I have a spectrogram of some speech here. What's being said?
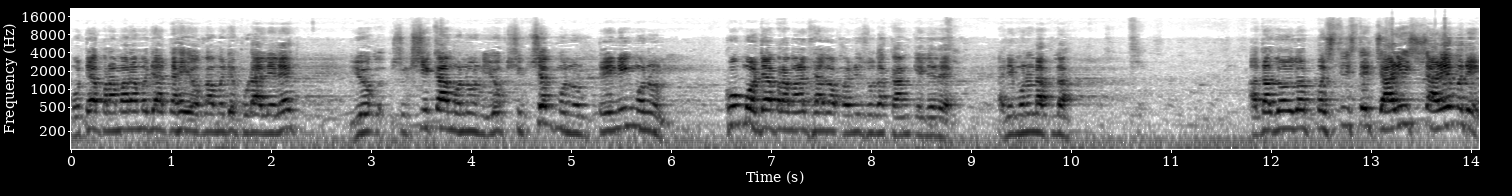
मोठ्या प्रमाणामध्ये आता हे योगामध्ये पुढे आलेले आहेत. योग शिक्षिका म्हणून योग शिक्षक म्हणून ट्रेनिंग म्हणून खूप मोठ्या प्रमाणात ह्या लोकांनी सुद्धा काम केलेलं आहे. आणि म्हणून आपलं आता जवळजवळ पस्तीस ते चाळीस शाळेमध्ये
